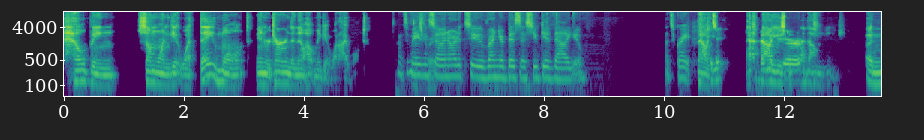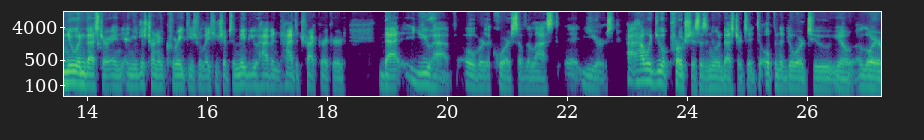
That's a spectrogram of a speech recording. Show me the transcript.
helping someone get what they want in return. Then they'll help me get what I want. That's amazing. great. so, in order to run your business, you give value. That's great. Values, So add so values, add values. A new investor and, and you're just trying to create these relationships and maybe you haven't had the track record that you have over the course of the last uh, years how, how would you approach this as a new investor to, to open the door to you know a lawyer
